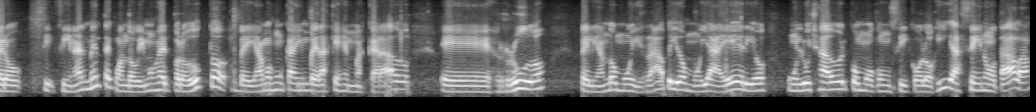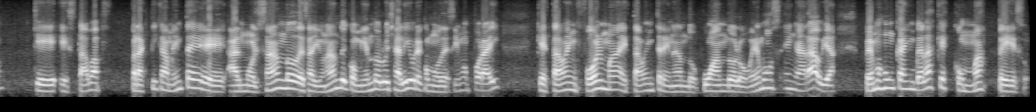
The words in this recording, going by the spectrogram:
Pero si, finalmente cuando vimos el producto, veíamos un Caín Velázquez enmascarado, eh, rudo, peleando muy rápido, muy aéreo, un luchador como con psicología, se notaba que estaba prácticamente eh, almorzando, desayunando y comiendo lucha libre, como decimos por ahí, que estaba en forma, estaba entrenando. Cuando lo vemos en Arabia, vemos un Caín Velázquez con más peso.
